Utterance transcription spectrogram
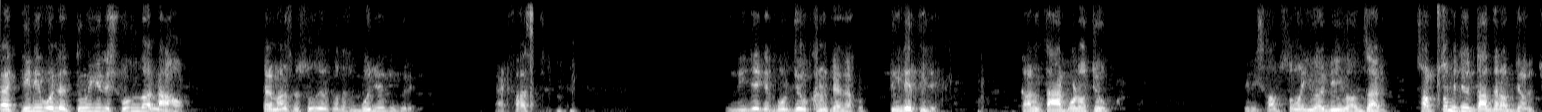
তাই তিনি বললেন, তুমি যদি সুন্দর না হও তাহলে মানুষকে সুন্দর কথা বুঝবে কি করে? অ্যাট ফার্স্ট নিজেকে করে দেখো, তিলে তিলে, কারণ তার বড় চোখ। তিনি সবসময় ইউ আর বিং অবজার্ভ সবসময় তুমি তার দ্বারা অবজার্ভ হচ্ছ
